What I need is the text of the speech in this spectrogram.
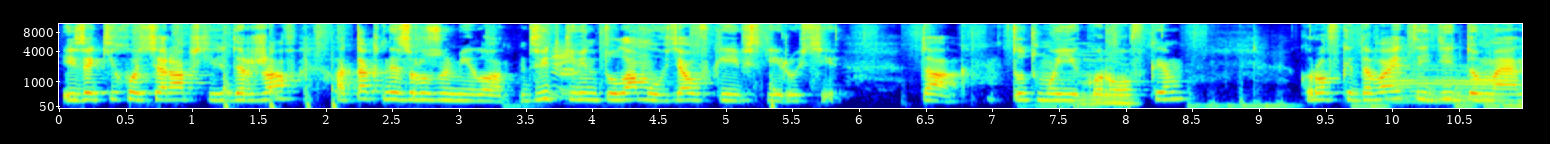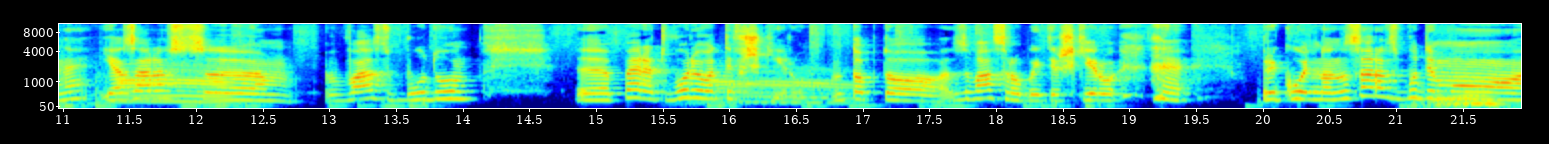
Із якихось арабських держав, а так не зрозуміло, звідки він ту ламу взяв в Київській Русі. Так, тут мої коровки. Коровки, давайте йдіть до мене. Я зараз е, вас буду перетворювати в шкіру. Ну, тобто, з вас робити шкіру. Прикольно. Ну зараз будемо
